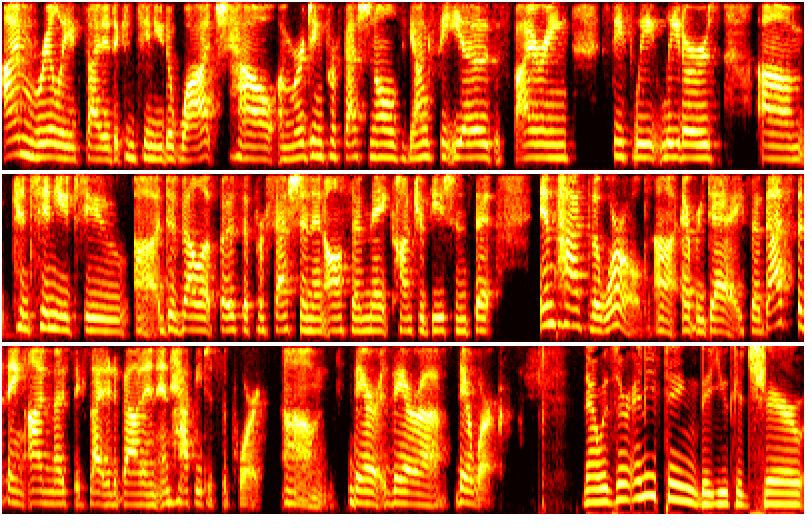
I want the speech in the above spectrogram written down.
I'm really excited to continue to watch how emerging professionals, young CEOs, aspiring C suite leaders, um, continue to uh, develop both the profession and also make contributions that impact the world uh, every day. So that's the thing I'm most excited about and, and happy to support um, their their uh, their work. Now, is there anything that you could share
